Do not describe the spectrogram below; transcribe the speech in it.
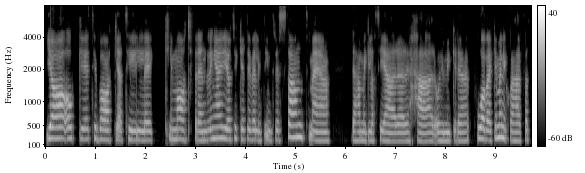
Ja, och eh, tillbaka till eh, klimatförändringar. Jag tycker att det är väldigt intressant med det här med glaciärer här och hur mycket det påverkar människor här. För att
